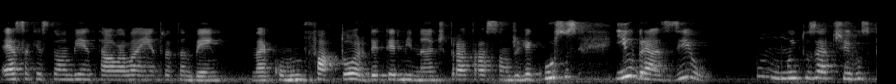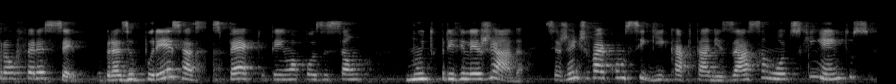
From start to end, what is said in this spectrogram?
essa questão ambiental ela entra também né, como um fator determinante para a atração de recursos e o Brasil com muitos ativos para oferecer. O Brasil, por esse aspecto, tem uma posição muito privilegiada. Se a gente vai conseguir capitalizar, são outros 500,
